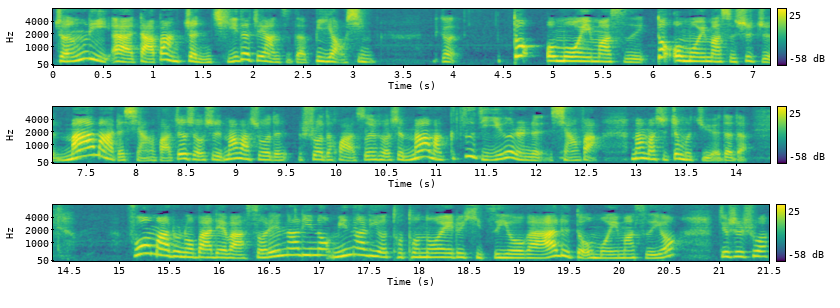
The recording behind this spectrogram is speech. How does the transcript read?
整理啊，打扮整齐的这样子的必要性，个。と思います。と思います是指妈妈的想法，这时候是妈妈说的说的话，所以说是妈妈自己一个人的想法。妈妈是这么觉得的。フォーマルの場では、それなりの身なりを整える必要があると思いますよ。就是说，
